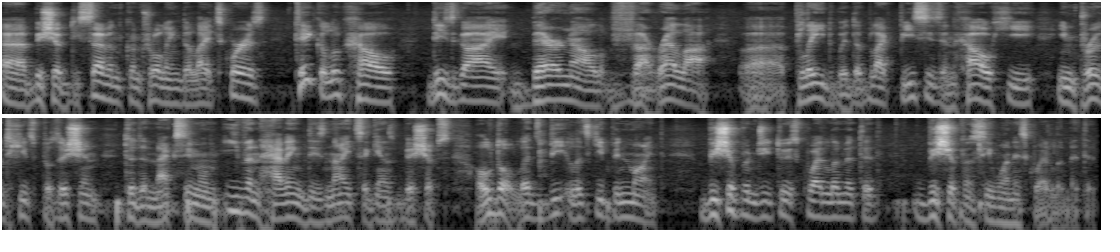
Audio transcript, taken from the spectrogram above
uh, bishop d7, controlling the light squares, take a look how this guy, Bernal Varela, uh, played with the black pieces and how he improved his position to the maximum, even having these knights against bishops. Although let's be let's keep in mind, bishop on g2 is quite limited, bishop on c1 is quite limited.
